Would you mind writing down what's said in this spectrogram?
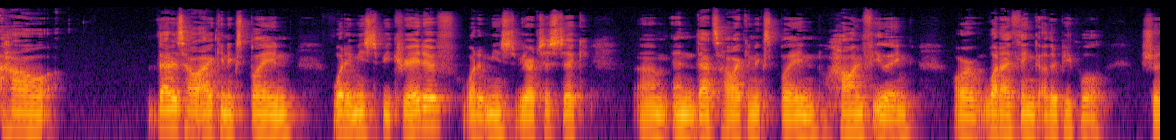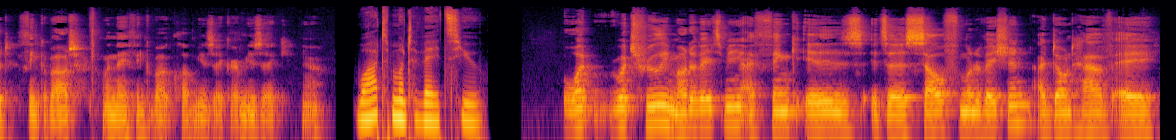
how that is how I can explain what it means to be creative, what it means to be artistic, um, and that's how I can explain how I'm feeling or what I think other people should think about when they think about club music or music. Yeah. What motivates you? What what truly motivates me, I think, is it's a self motivation. I don't have a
